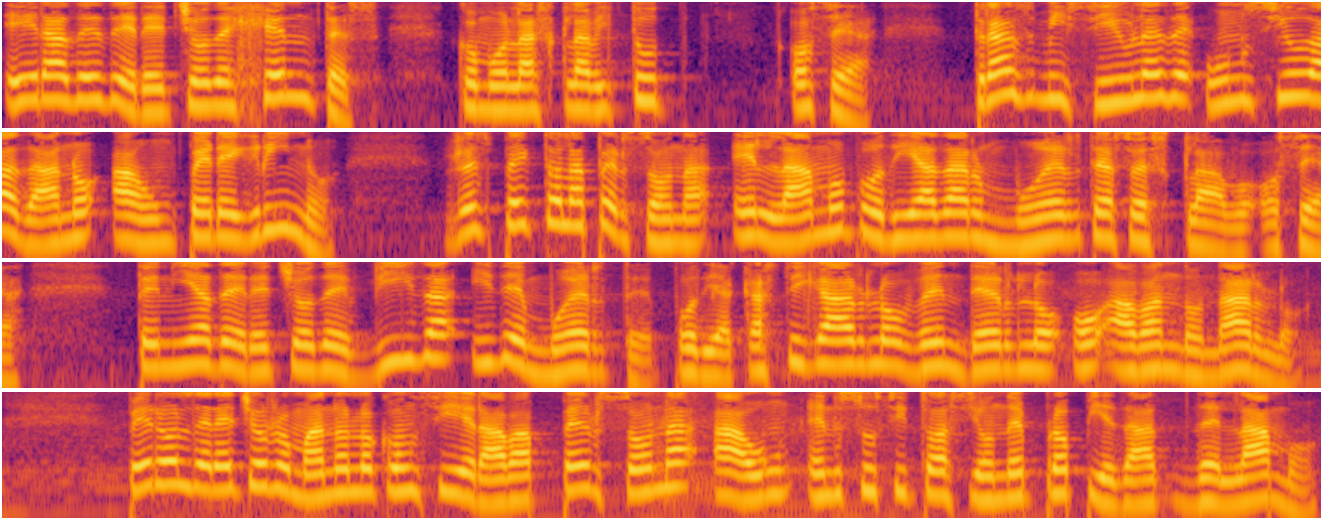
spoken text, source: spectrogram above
era de derecho de gentes, como la esclavitud, o sea, transmisible de un ciudadano a un peregrino. Respecto a la persona, el amo podía dar muerte a su esclavo, o sea, tenía derecho de vida y de muerte, podía castigarlo, venderlo o abandonarlo. Pero el derecho romano lo consideraba persona aún en su situación de propiedad del amo.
